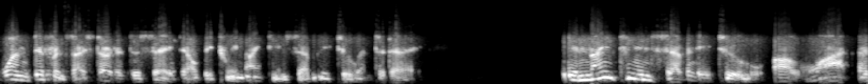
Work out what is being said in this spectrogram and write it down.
One difference I started to say, Del, between 1972 and today in 1972, a lot, uh,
